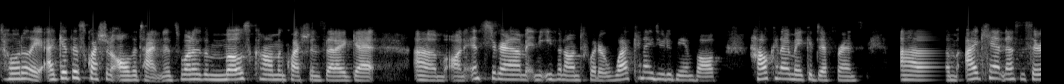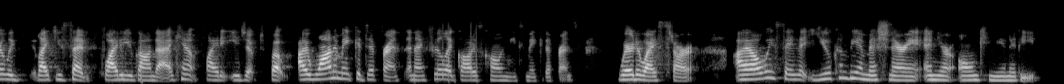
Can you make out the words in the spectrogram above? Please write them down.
Totally. I get this question all the time. It's one of the most common questions that I get um, on Instagram and even on Twitter. What can I do to be involved? How can I make a difference? Um, I can't necessarily, like you said, fly to Uganda. I can't fly to Egypt, but I want to make a difference. And I feel like God is calling me to make a difference. Where do I start? I always say that you can be a missionary in your own community.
